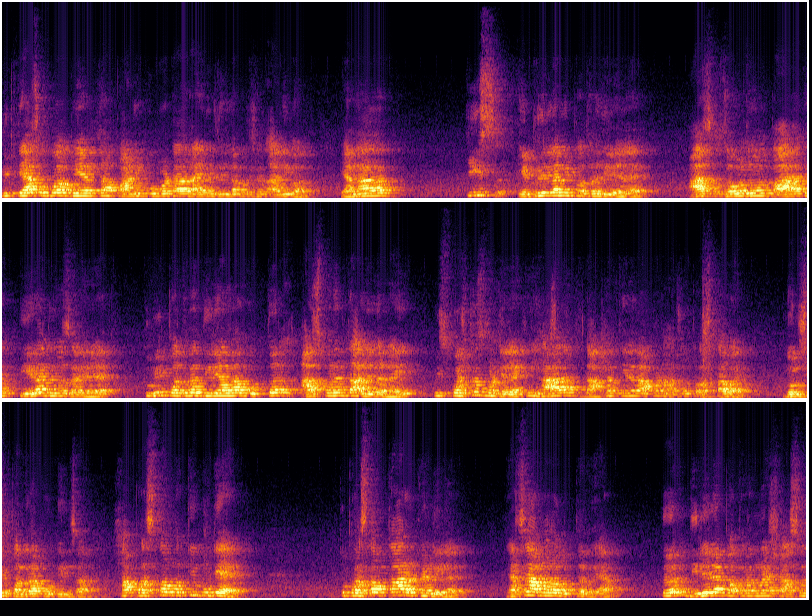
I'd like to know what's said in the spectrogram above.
मी त्याच उप अभियंता पाणी पुरवठा रायगड जिल्हा परिषद अलिबाग यांना तीस एप्रिलला मी पत्र दिलेलं आहे. आज जवळजवळ बारा ते तेरा दिवस झालेले आहेत. तुम्ही पत्र दिल्याला उत्तर आजपर्यंत आलेलं नाही. मी स्पष्टच म्हटलेलं आहे की हा दाखल केलेला आपण हा जो प्रस्ताव आहे दोनशे पंधरा कोटींचा हा प्रस्ताव नक्की कुठे आहे? तो प्रस्ताव का रखडलेला आहे? ह्याचं आम्हाला उत्तर द्या. तर दिलेल्या पत्रांना शासन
